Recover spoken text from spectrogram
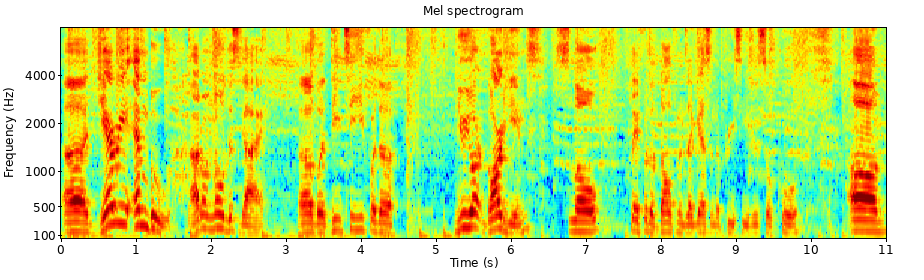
Uh, Jerry Embu. I don't know this guy. Uh, but DT for the New York Guardians. Slow. Play for the Dolphins, I guess, in the preseason. So cool. Um,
